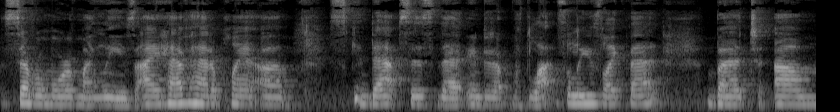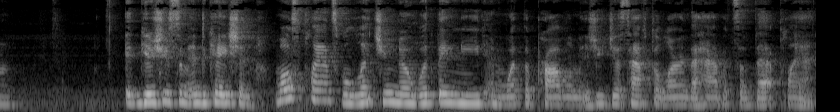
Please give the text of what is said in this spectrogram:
several more of my leaves. I have had a plant, uh, Scindapsus, that ended up with lots of leaves like that, but um, it gives you some indication. Most plants will let you know what they need and what the problem is. You just have to learn the habits of that plant.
